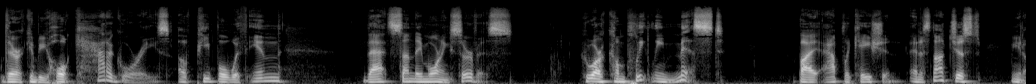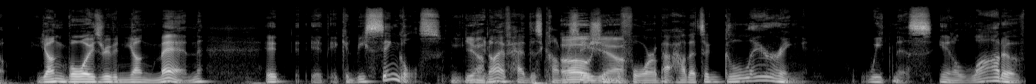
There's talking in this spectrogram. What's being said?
there can be whole categories of people within that Sunday morning service who are completely missed by application. And it's not just, you know, young boys or even young men. It it, it can be singles. You- Yeah. You know, I've had this oh, conversation yeah. before about how that's a glaring weakness in a lot of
